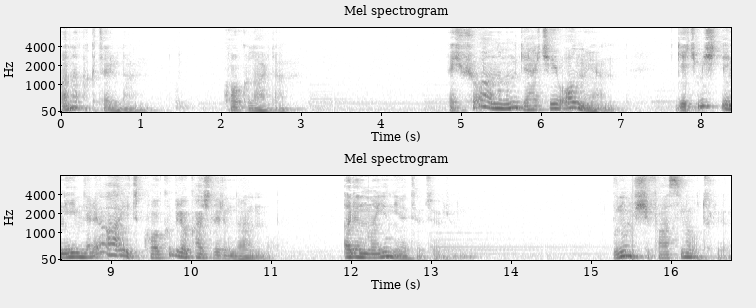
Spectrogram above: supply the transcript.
bana aktarılan korkulardan ve şu anımın gerçeği olmayan geçmiş deneyimlere ait korku blokajlarından arınmayı niyet ediyorum. Bunun şifasına oturuyorum.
